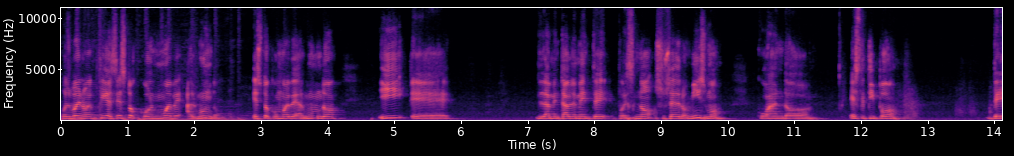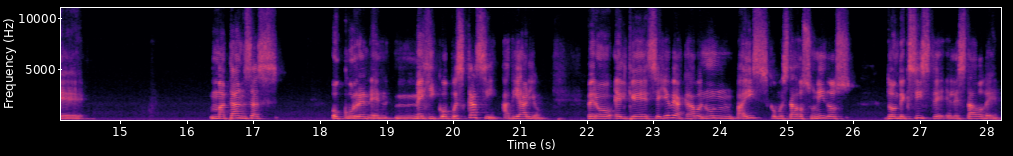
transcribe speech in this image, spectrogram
Pues bueno, fíjese, esto conmueve al mundo, esto conmueve al mundo y eh, lamentablemente pues no sucede lo mismo cuando este tipo de matanzas ocurren en México pues casi a diario. Pero el que se lleve a cabo en un país como Estados Unidos, donde existe el Estado de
